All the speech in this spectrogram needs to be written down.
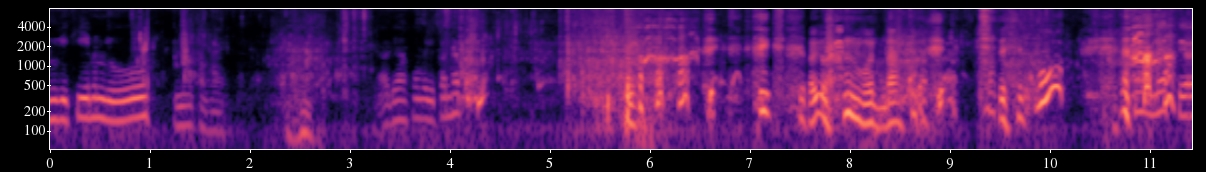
มีวิธีมันอยู่นี่ทำไม เดี๋ยวเดี๋ยวผมไปอีกก่อนครับำประกวดหมดนะโอ้เล็กเสือ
